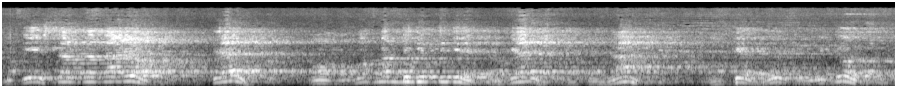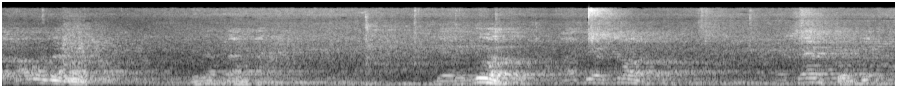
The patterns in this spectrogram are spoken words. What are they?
Mag-i-start na tayo. Okay? Oh, huwag man dikit-dikit. Okay? Okay, ha? Okay, very good. How old are you? Ilan ka? Very good. Five years old. Yes, sir. Thank you.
